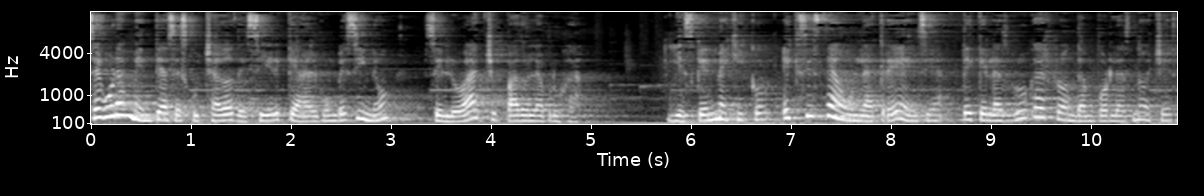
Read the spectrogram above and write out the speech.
Seguramente has escuchado decir que a algún vecino se lo ha chupado la bruja. Y es que en México existe aún la creencia de que las brujas rondan por las noches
